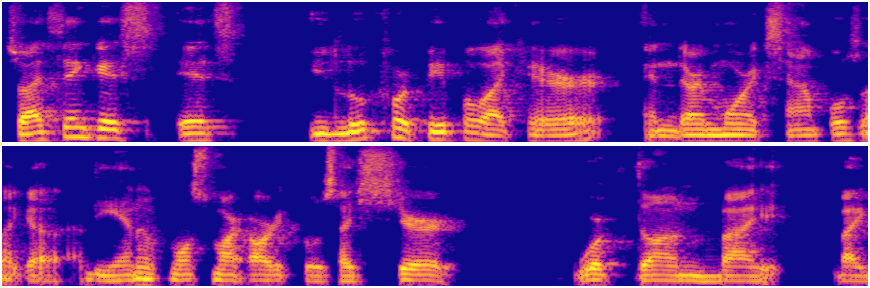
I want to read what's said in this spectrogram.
So I think it's it's you look for people like her, and there are more examples. Like uh, at the end of most of my articles, I share work done by by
